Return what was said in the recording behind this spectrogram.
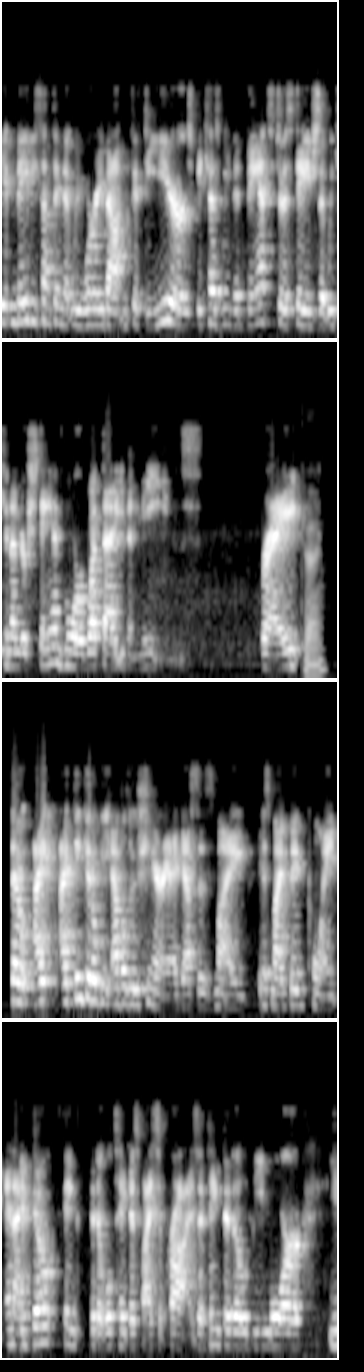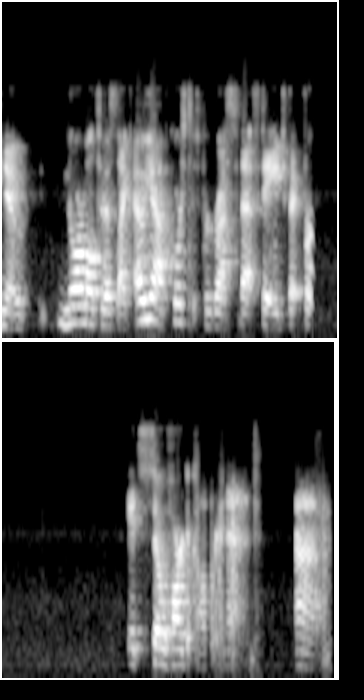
it may be something that we worry about in 50 years because we've advanced to a stage that we can understand more what that even means. Right? Okay so I, I think it'll be evolutionary i guess is my is my big point. And i don't think that it will take us by surprise. I think that it'll be more you know normal to us like oh yeah of course it's progressed to that stage but for it's so hard to comprehend um,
